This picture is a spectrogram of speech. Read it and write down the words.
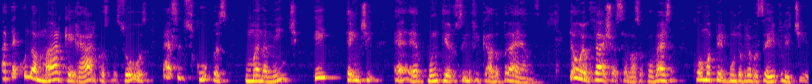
até quando a marca errar com as pessoas, peça desculpas humanamente e tente é, é, manter o significado para elas. Então, eu fecho essa nossa conversa com uma pergunta para você refletir.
